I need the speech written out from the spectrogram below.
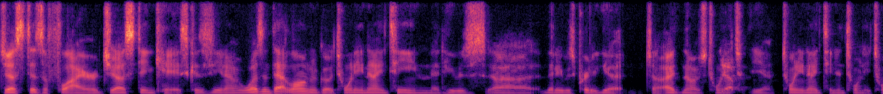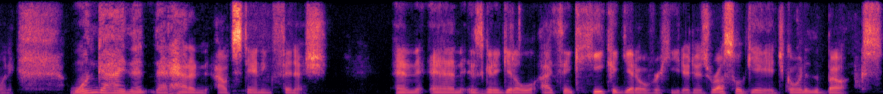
just as a flyer just in case because you know it wasn't that long ago 2019 that he was uh that he was pretty good so i know it was 20 yep. yeah 2019 and 2020 one guy that that had an outstanding finish and and is going to get a I think he could get overheated is Russell Gage going to the Bucs.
